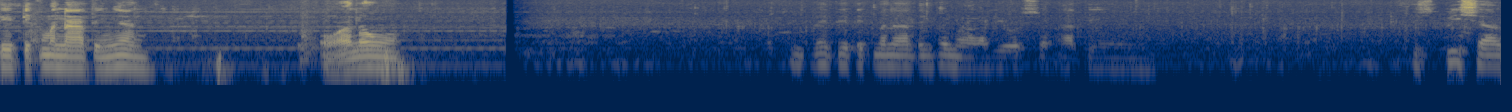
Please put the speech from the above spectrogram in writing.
titikman natin yan. Kung anong Siyempre, titikman natin ito mga ka-viewers yung ating special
